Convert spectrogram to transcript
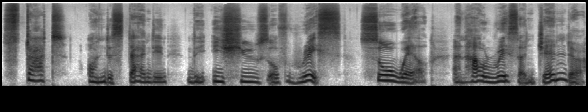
start understanding the issues of race so well and how race and gender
